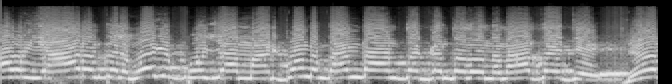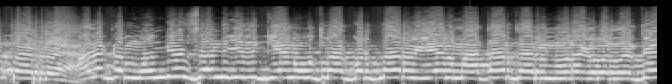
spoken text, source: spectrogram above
ಅವ್ ಯಾರಂತಲ್ಲಿ ಹೋಗಿ ಪೂಜೆ ಮಾಡ್ಕೊಂಡು ಬಂದ ಅಂತಕ್ಕಂಥದ್ದು ಒಂದು ಮಾತೈತಿ. ಹೇಳ್ತಾರ ಅದಕ್ಕೆ ಮುಂದಿನ ಸಂದಿಗೆ ಇದಕ್ಕೆ ಏನು ಉತ್ತರ ಕೊಡ್ತಾರೋ ಏನು ಮಾತಾಡ್ತಾರೋ ನೋಡಕ್ ಬರ್ತೈತಿ.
